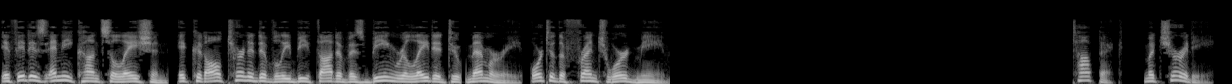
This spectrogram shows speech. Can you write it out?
If it is any consolation, it could alternatively be thought of as being related to memory, or to the French word meme. Maturity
